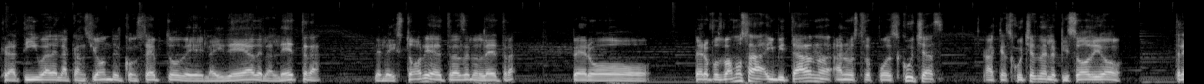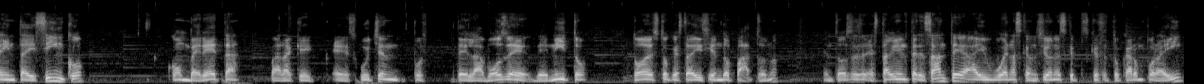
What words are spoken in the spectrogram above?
creativa de la canción, del concepto, de la idea, de la letra, de la historia detrás de la letra. Pero, pero pues vamos a invitar a, a nuestros podescuchas a que escuchen el episodio 35 con Beretta para que escuchen pues, de la voz de, de, Nito todo esto que está diciendo Pato, ¿no? Entonces está bien interesante, hay buenas canciones que, se tocaron por ahí,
